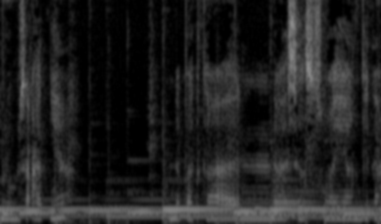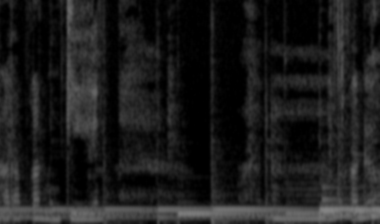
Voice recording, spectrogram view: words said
belum saatnya mendapatkan hasil sesuai yang kita harapkan mungkin. Hmm, terkadang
